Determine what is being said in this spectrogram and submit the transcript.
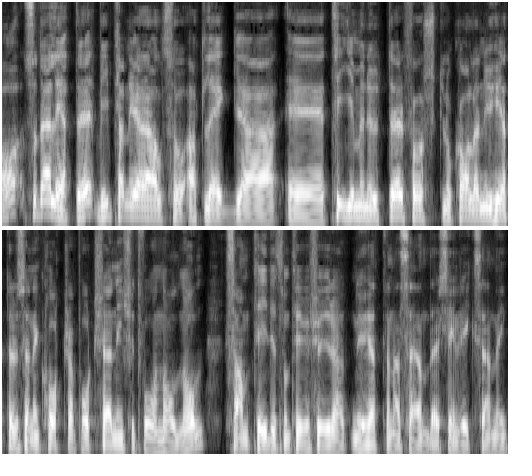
Ja, så där lät det. Vi planerar alltså att lägga eh, 10 minuter, först lokala nyheter och sen en kort rapportsändning 22.00 samtidigt som TV4-nyheterna sänder sin rikssändning.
